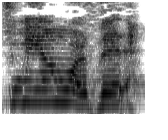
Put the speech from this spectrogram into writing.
to me, I'm worth it.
